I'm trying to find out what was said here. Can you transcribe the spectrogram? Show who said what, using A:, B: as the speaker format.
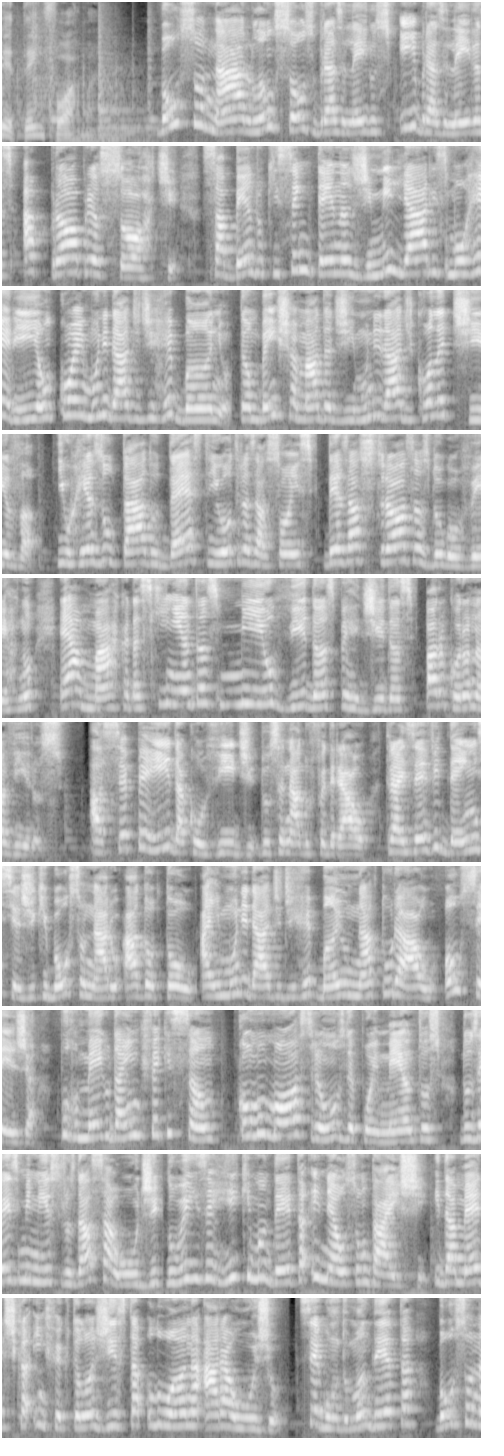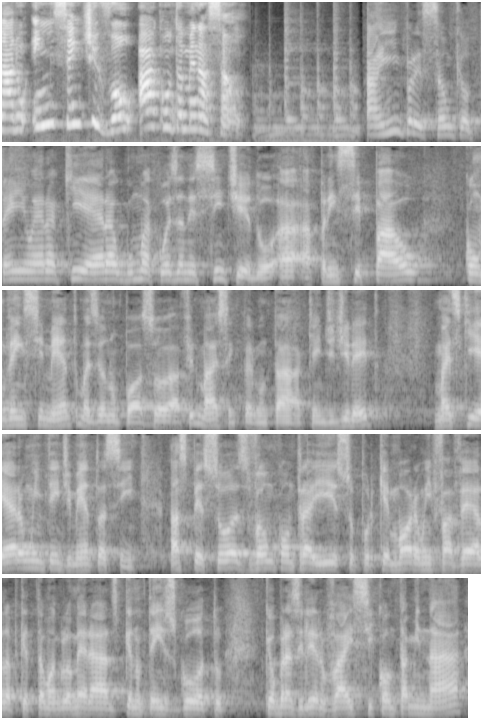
A: PT informa.
B: Bolsonaro lançou os brasileiros e brasileiras à própria sorte, sabendo que centenas de milhares morreriam com a imunidade de rebanho, também chamada de imunidade coletiva. E o resultado desta e outras ações desastrosas do governo é a marca das 500 mil vidas perdidas para o coronavírus. A CPI da Covid do Senado Federal traz evidências de que Bolsonaro adotou a imunidade de rebanho natural, ou seja, por meio da infecção, como mostram os depoimentos dos ex-ministros da Saúde Luiz Henrique Mandetta e Nelson Taixe e da médica infectologista Luana Araújo. Segundo Mandetta, Bolsonaro incentivou a contaminação.
C: A impressão que eu tenho era que era alguma coisa nesse sentido. A, a principal convencimento, mas eu não posso afirmar, você tem que perguntar quem de direito, mas que era um entendimento assim. As pessoas vão contra isso porque moram em favela, porque estão aglomerados, porque não tem esgoto, porque o brasileiro vai se contaminar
